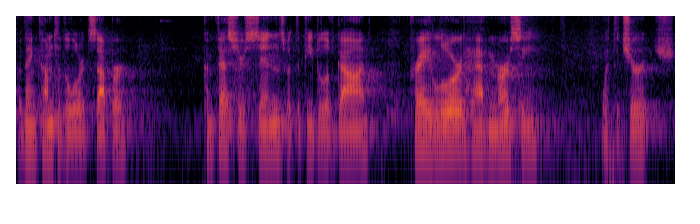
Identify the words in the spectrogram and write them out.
But then come to the Lord's Supper. Confess your sins with the people of God. Pray, Lord, have mercy with the church.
